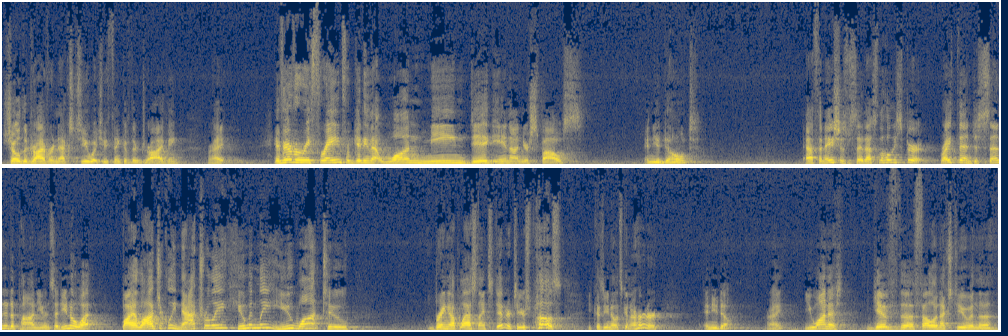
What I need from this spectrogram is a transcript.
show the driver next to you what you think of their driving, right? Have you ever refrained from getting that one mean dig in on your spouse and you don't? Athanasius would say that's the Holy Spirit. Right then descended upon you and said, you know what? Biologically, naturally, humanly, you want to bring up last night's dinner to your spouse because you know it's going to hurt her, and you don't, right? You want to give the fellow next to you in the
